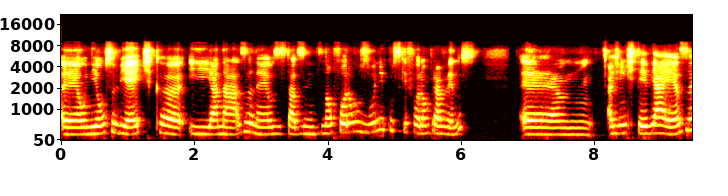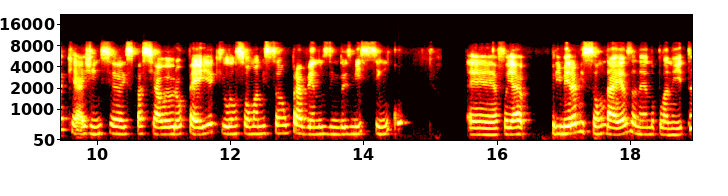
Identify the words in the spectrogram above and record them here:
é, a União Soviética e a NASA, né, os Estados Unidos, não foram os únicos que foram para Vênus. É, a gente teve a ESA, que é a Agência Espacial Europeia, que lançou uma missão para Vênus em 2005. É, foi a primeira missão da ESA né, no planeta.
